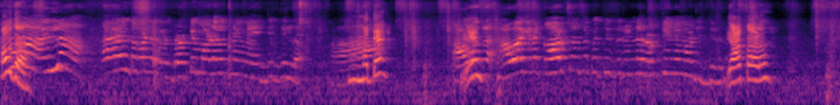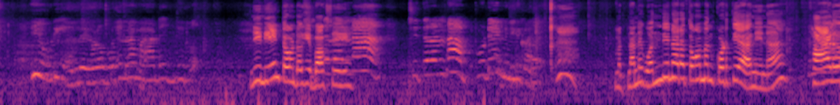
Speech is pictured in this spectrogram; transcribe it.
ಹೌದಾ ಇಲ್ಲ ನಾನ್ ತಗೊಂಡೆ, ರೊಟ್ಟಿ ಮಾಡೋದು ನಂಗೆ ಇದ್ದಿದ್ದಿಲ್ಲ ಹ್ಮ್, ಮತ್ತೆ? ಯಾಕಾಳ ನೀನ್ ಏನ್ ತಗೊಂಡೋಗಿ ಯಾವ ಕಾಳು? ಏನು ತೊಗೊಂಡೋಗಿ ಬಾಕ್ಸಿಗೆ ಮತ್ತು ನನಗೆ ಒಂದಿನಾರ ತೊಗೊಂಬಂದು ಕೊಡ್ತೀಯಾ ನೀನು? ಹಾಳು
